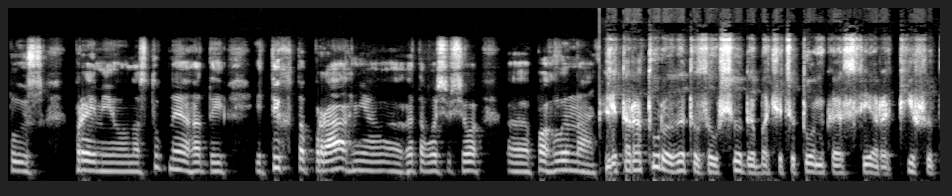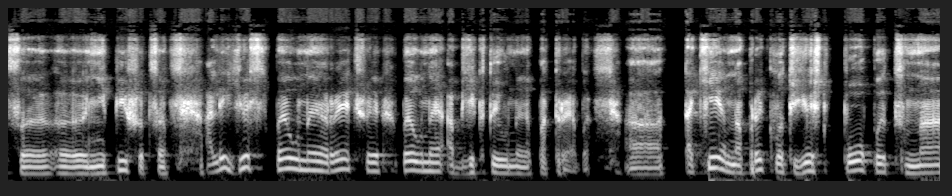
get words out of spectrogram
тую ж прэмію наступныя гады і тых хто прагне гэта вось усё паглынаць. Літаратура гэта заўсёды бачыце тонкая сфера пішацца не пішацца але ёсць пэўныя рэчы пэўныя аб'ектыўныя патрэбы. Такія напрыклад ёсць попыт на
